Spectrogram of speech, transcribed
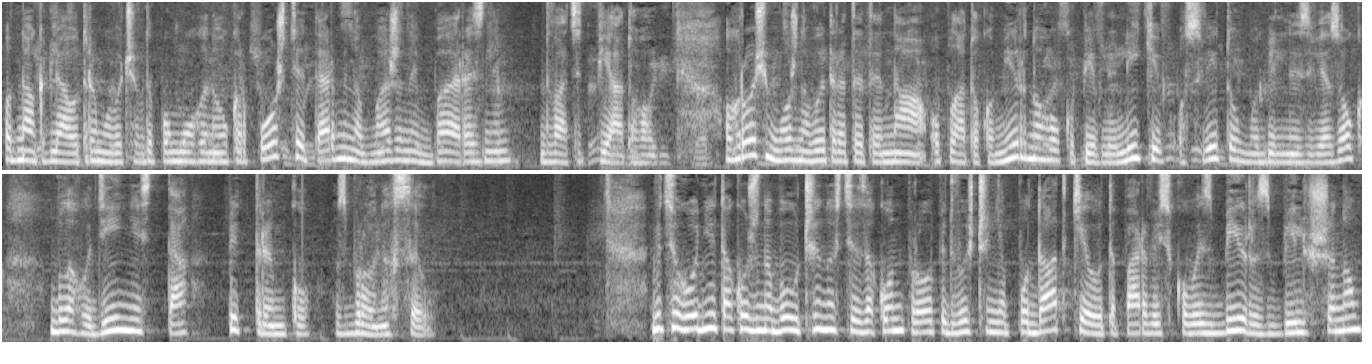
Однак для отримувачів допомоги на Укрпошті термін обмежений березнем 25-го. Гроші можна витратити на оплату комірного, купівлю ліків, освіту, мобільний зв'язок, благодійність та підтримку збройних сил. Від сьогодні також набув чинності закон про підвищення податків. Тепер військовий збір збільшено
